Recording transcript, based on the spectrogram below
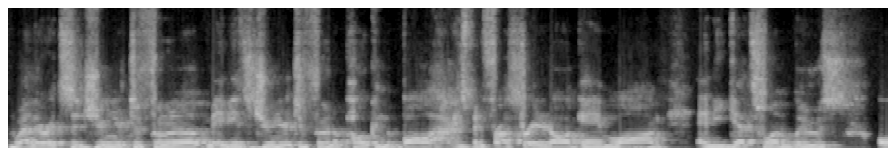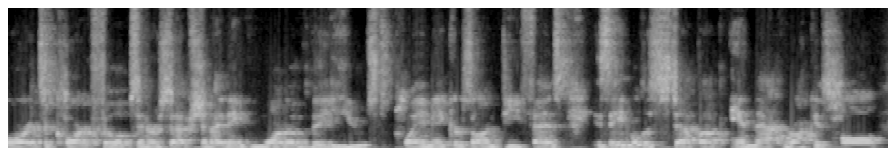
whether it's a Junior Tafuna, maybe it's Junior Tafuna poking the ball out. He's been frustrated all game long, and he gets one loose, or it's a Clark Phillips interception. I think one of the Utes playmakers on defense is able to step up in that ruckus hall.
